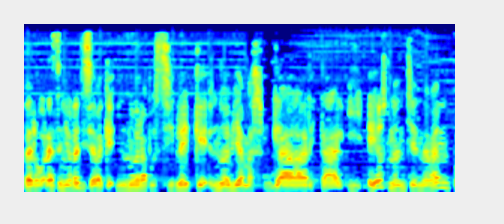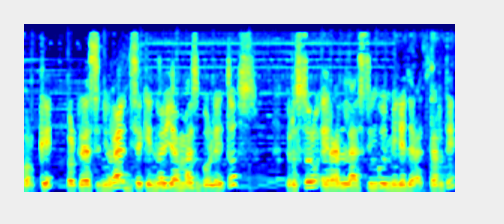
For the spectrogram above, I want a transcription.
pero la señora decía que no era posible, que no había más lugar y tal, y ellos no entendían por qué, porque la señora dice que no había más boletos pero solo eran las cinco y media de la tarde.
